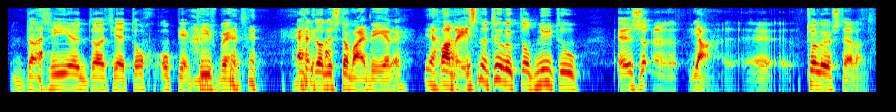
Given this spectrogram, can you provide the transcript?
Dan zie je dat jij toch objectief bent. En dat is te waarderen. Ja. Maar dat is natuurlijk tot nu toe eh, eh, ja, eh, teleurstellend.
